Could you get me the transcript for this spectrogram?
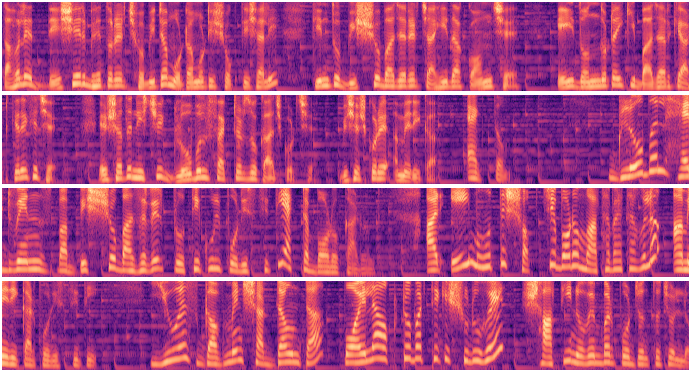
তাহলে দেশের ভেতরের ছবিটা মোটামুটি শক্তিশালী কিন্তু বিশ্ববাজারের চাহিদা কমছে। এই দ্বন্দ্বটাই কি বাজারকে আটকে রেখেছে? এর সাথে নিশ্চয়ই গ্লোবাল ফ্যাক্টরসও কাজ করছে বিশেষ করে আমেরিকা। একদম। গ্লোবাল হেডওয়েন্স বা বিশ্ব বাজারের প্রতিকূল পরিস্থিতি একটা বড় কারণ। আর এই মুহূর্তে সবচেয়ে বড় মাথা ব্যথা হলো আমেরিকার পরিস্থিতি। ইউএস গভর্নমেন্ট শাটডাউনটা পয়লা অক্টোবর থেকে শুরু হয়ে সাতই নভেম্বর পর্যন্ত চলল,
